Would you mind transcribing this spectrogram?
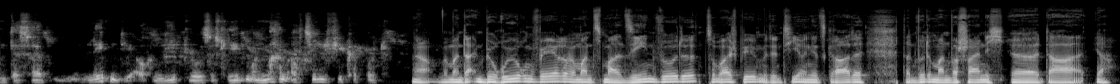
und deshalb leben die auch ein liebloses Leben und machen auch ziemlich viel kaputt. Ja, wenn man da in Berührung wäre, wenn man es mal sehen würde, zum Beispiel mit den Tieren jetzt gerade, dann würde man wahrscheinlich äh, da ja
